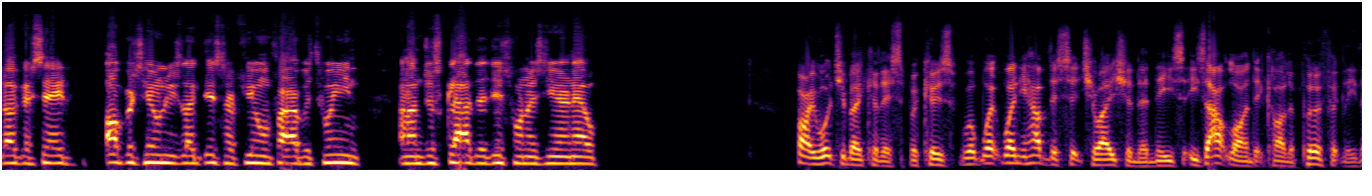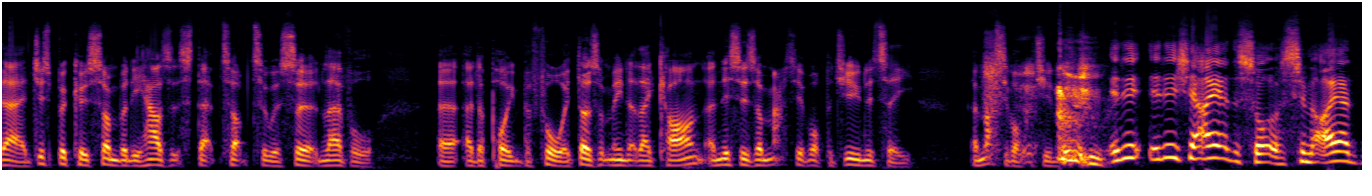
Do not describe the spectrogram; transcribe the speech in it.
Like I said, opportunities like this are few and far between, and I'm just glad that this one is here now. Barry, what do you make of this? Because when you have this situation, and he's he's outlined it kind of perfectly there. Just because somebody hasn't stepped up to a certain level uh, at a point before, it doesn't mean that they can't. And this is a massive opportunity, a massive opportunity. it, it is. Yeah, I had a sort of similar. I had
